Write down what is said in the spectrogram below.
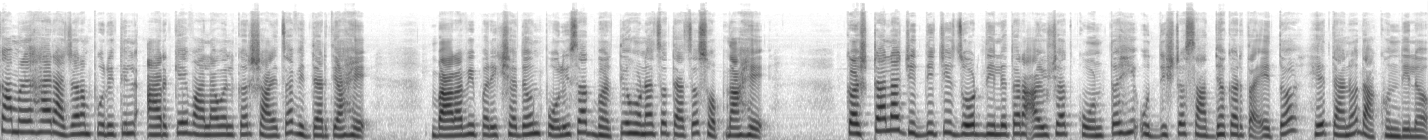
कांबळे हा राजारामपुरीतील आर के वालावलकर शाळेचा विद्यार्थी आहे. बारावी परीक्षा देऊन पोलिसात भरती होण्याचं त्याचं स्वप्न आहे. कष्टाला जिद्दीची जोड दिली तर आयुष्यात कोणतंही उद्दिष्ट साध्य करता येतं हे त्यानं दाखवून दिलं.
